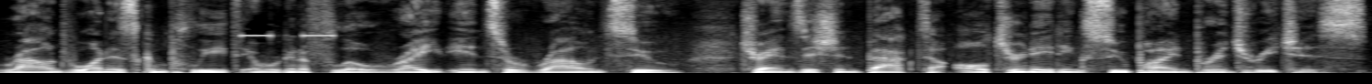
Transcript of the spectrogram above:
Round one is complete, and we're going to flow right into round two. Transition back to alternating supine bridge reaches.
